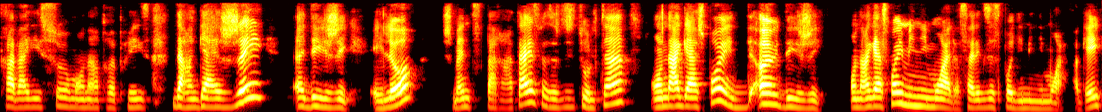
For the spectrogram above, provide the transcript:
travailler sur mon entreprise, d'engager un DG. Et là, je mets une petite parenthèse parce que je dis tout le temps, on n'engage pas un DG. On n'engage pas un mini-moi. Ça n'existe pas des mini-moi, OK?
